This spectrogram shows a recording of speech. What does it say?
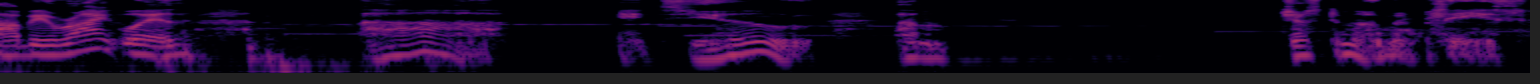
I'll be right with. Ah, it's you. Um, just a moment, please.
